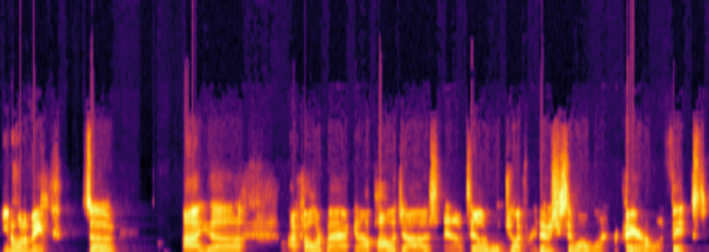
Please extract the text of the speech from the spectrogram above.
You know what I mean? So I, uh, I call her back and I apologize and I tell her, what would you like for me to do? And she said, well, I want it repaired. I want it fixed.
